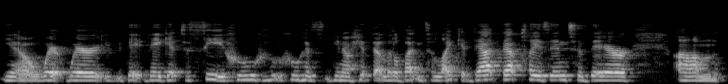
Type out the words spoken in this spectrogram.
you know, where where they, they get to see who, who who has you know hit that little button to like it. That that plays into their um,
